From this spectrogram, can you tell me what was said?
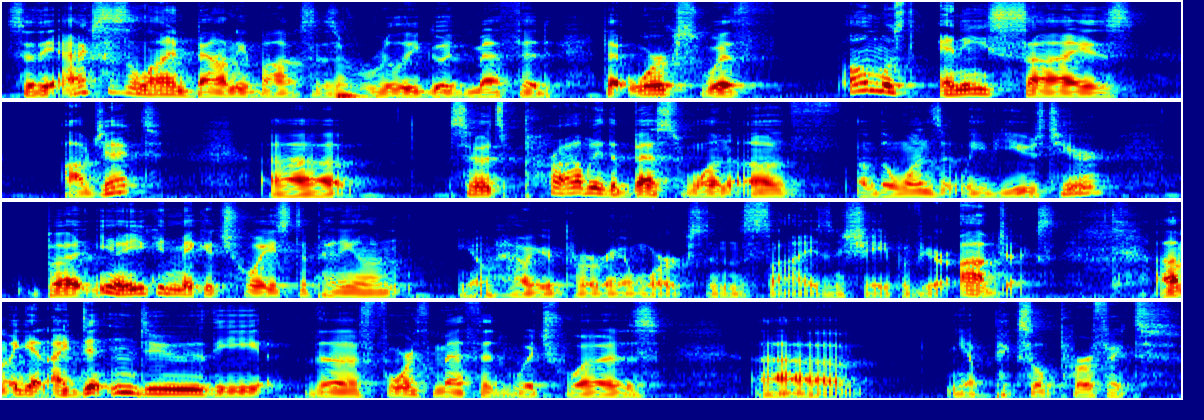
So the axis aligned bounding box is a really good method that works with almost any size object. Uh, so it's probably the best one of, of the ones that we've used here. But you know, you can make a choice depending on you know how your program works and the size and shape of your objects. Um, again, I didn't do the the fourth method, which was uh, you know pixel perfect,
